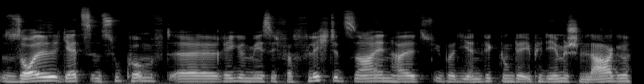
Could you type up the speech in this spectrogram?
soll jetzt in Zukunft äh, regelmäßig verpflichtet sein, halt über die Entwicklung der epidemischen Lage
